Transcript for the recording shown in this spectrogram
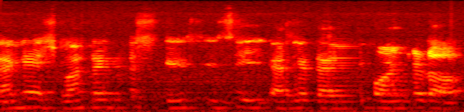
Nagesh, one request is, you see, as you rightly pointed out,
